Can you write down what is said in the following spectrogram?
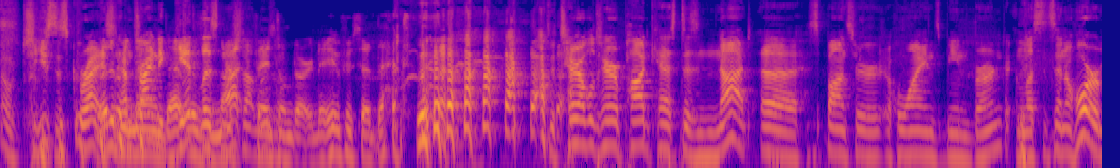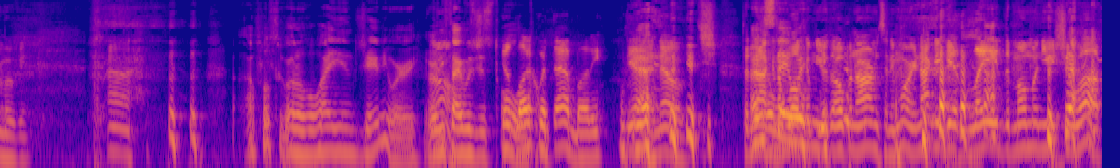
Oh, Jesus Christ! Let it be I'm trying to that get was listeners, Not not Phantom losers. Dark Dave who said that. The Terrible Terror podcast does not uh, sponsor Hawaiians being burned unless it's in a horror movie. I'm supposed to go to Hawaii in January, or at least Oh. I was just Good told. luck with that, buddy. Yeah, I know. They're not going to away- welcome you with open arms anymore. You're not going to get laid the moment you show up.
